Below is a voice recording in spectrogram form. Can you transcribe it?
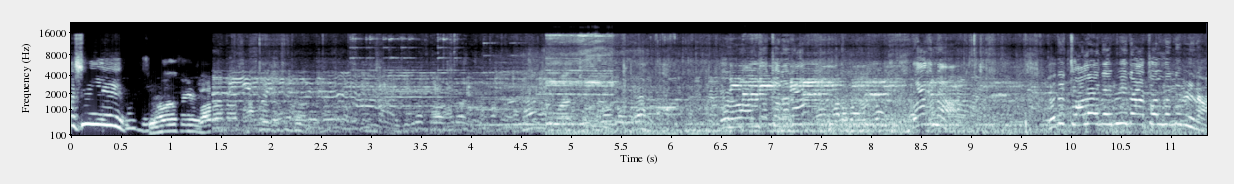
আসি। দেখ না। যদি চলে নিবি না চললে নিবি না।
